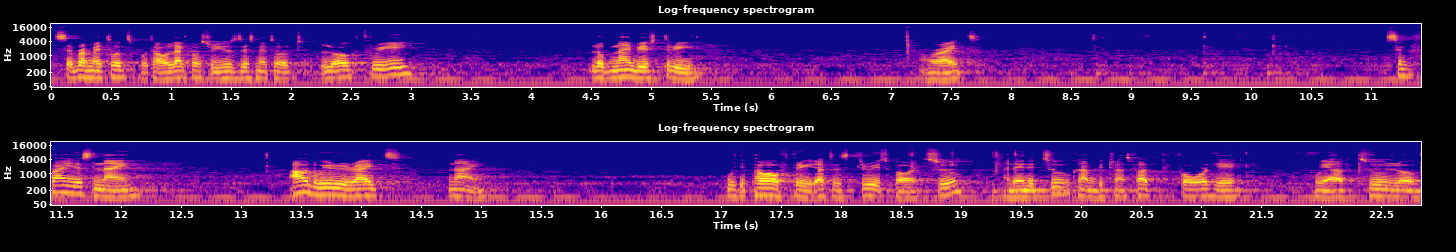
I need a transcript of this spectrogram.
several methods, but I would like us to use this method log 3, log 9 base 3. All right. Simplifying this 9, how do we rewrite 9? With the power of 3, that is 3 is power 2, and then the 2 can be transferred forward here. We have 2 log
